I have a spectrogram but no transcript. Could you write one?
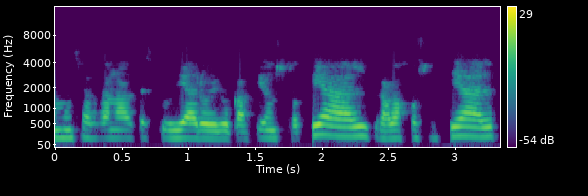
muchas ganas de estudiar o educación social, trabajo social.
